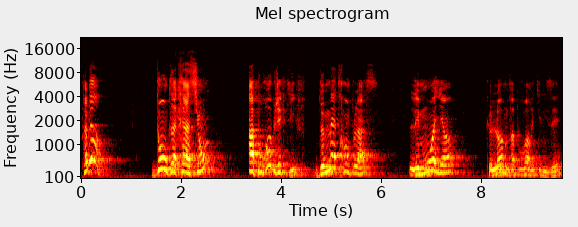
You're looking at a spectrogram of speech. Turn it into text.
très bien. Donc, la création a pour objectif de mettre en place les moyens que l'homme va pouvoir utiliser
